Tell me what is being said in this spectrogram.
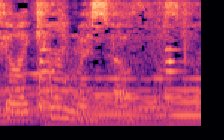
feel like killing myself.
